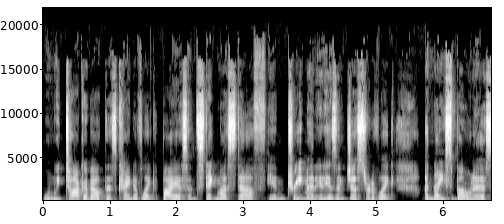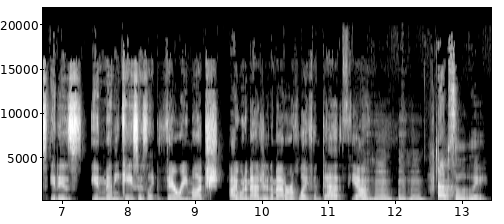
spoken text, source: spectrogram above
When we talk about this kind of like bias and stigma stuff in treatment, it isn't just sort of like a nice bonus. It is, in many cases, like very much, I would imagine, a matter of life and death. Yeah. Mm-hmm. Absolutely.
